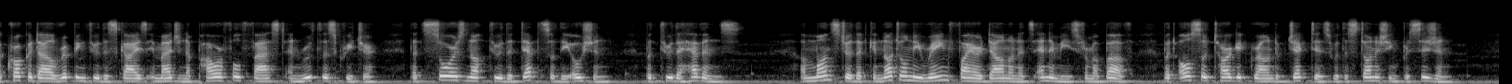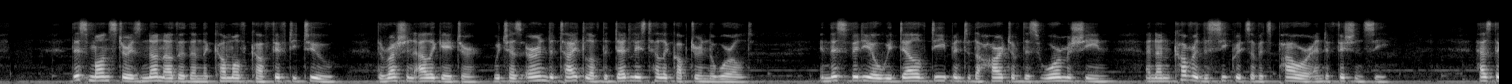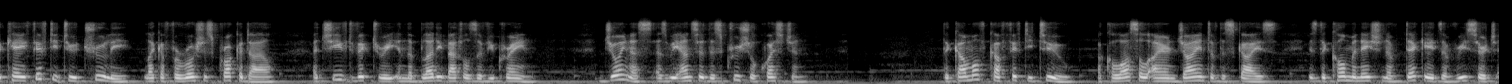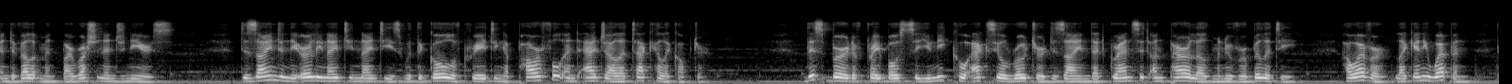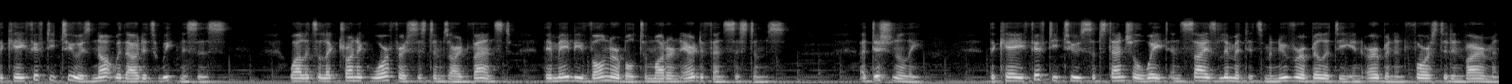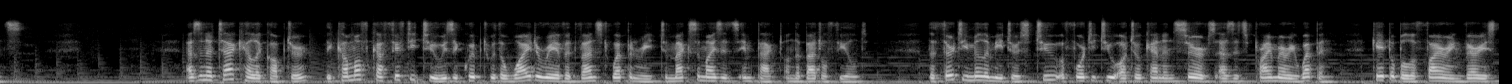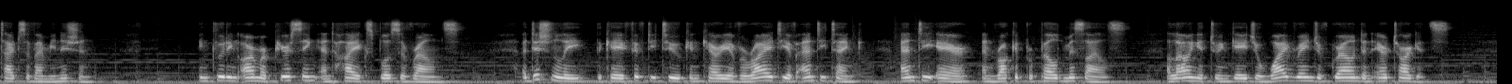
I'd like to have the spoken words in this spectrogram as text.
a crocodile ripping through the skies imagine a powerful, fast, and ruthless creature that soars not through the depths of the ocean, but through the heavens. A monster that can not only rain fire down on its enemies from above, but also target ground objectives with astonishing precision. This monster is none other than the Kamov Ka-52, the Russian alligator, which has earned the title of the deadliest helicopter in the world. In this video we delve deep into the heart of this war machine and uncover the secrets of its power and efficiency. Has the K-52 truly, like a ferocious crocodile, achieved victory in the bloody battles of Ukraine? Join us as we answer this crucial question. The Kamov Ka-52, a colossal iron giant of the skies, is the culmination of decades of research and development by Russian engineers. Designed in the early 1990s with the goal of creating a powerful and agile attack helicopter. This bird of prey boasts a unique coaxial rotor design that grants it unparalleled maneuverability. However, like any weapon, the K-52 is not without its weaknesses. While its electronic warfare systems are advanced, they may be vulnerable to modern air defense systems. Additionally, the K-52's substantial weight and size limit its maneuverability in urban and forested environments. As an attack helicopter, the Kamov Ka-52 is equipped with a wide array of advanced weaponry to maximize its impact on the battlefield. The 30mm 2A42 autocannon serves as its primary weapon, capable of firing various types of ammunition, including armor-piercing and high-explosive rounds. Additionally, the K-52 can carry a variety of anti-tank, anti-air, and rocket-propelled missiles, allowing it to engage a wide range of ground and air targets.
